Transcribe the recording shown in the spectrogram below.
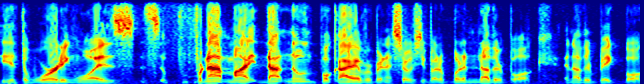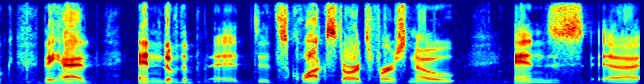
that The wording was for not my not known book I ever been associated, but but another book, another big book. They had end of the uh, it's clock starts first note, ends uh,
